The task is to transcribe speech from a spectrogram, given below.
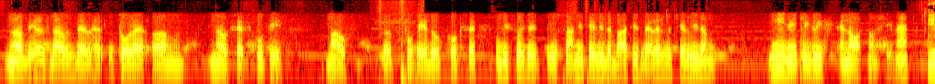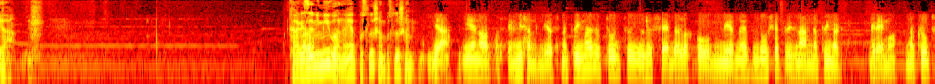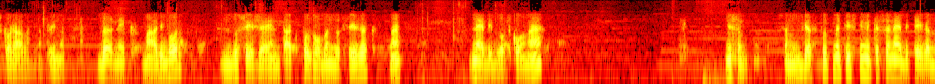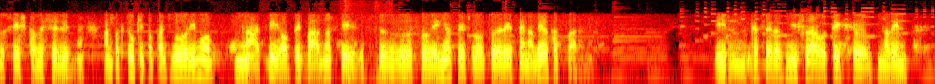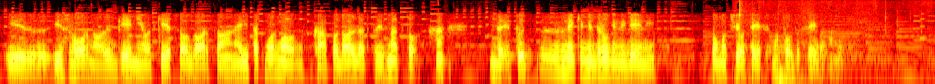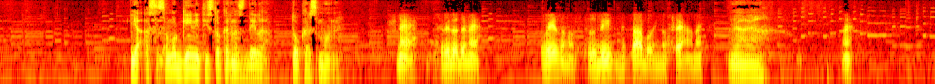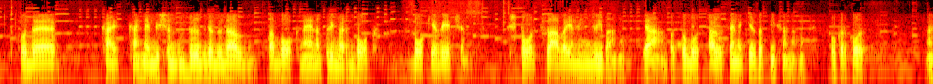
No, bi jaz dal zdaj tole um, na vse skupaj malo eh, povedal, koliko se v bistvu že v sami tej debati zdaj le zvečer vidim, ni neke glih enotnosti. Ne? ja. Kar je Halo? zanimivo, ne? Ja, poslušam, poslušam. Ja, ni enotnosti. Mislim, jaz na primer tudi za sebe lahko mirne duše priznam, naprimer, gremo na klubsko raven, naprimer, da nek Maribor doseže en tak podoben dosežek, ne, ne bi bilo tako, ne. Mislim, sem jaz tudi med tistimi, ki se ne bi tega dosežka veselili, ne. ampak tukaj pa pač govorimo o naciji, o pripadnosti s- z Slovenijo, se je šlo, to je res ena velika stvar. Ne. In ko se razmišlja o teh, eh, ne vem, iz- izvorno geniji, odkje so gor so, a ne, in tako moramo kapo dol, da priznati to, da je tudi z nekimi drugimi geniji, pomočjo teh smo to ne. Ja, a so samo geni tisto, kar nas dela, to, kar smo. Ne? Ne, seveda, da ne. Povezanost ljudi med sabo in vse. a Ne? Ja, ja. Ne. Tako da, kaj, kaj ne bi še drugega dodal, pa Bog, ne, naprimer Bog. Bog je večen, šport, slava je minljiva. Ne. Ja, ampak to bo ostalo vse nekje zapisano, ne, kakorkoli. Ne.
